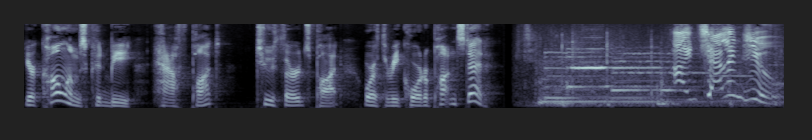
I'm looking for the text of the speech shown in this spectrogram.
Your columns could be half pot, two thirds pot, or three quarter pot instead. I challenge you!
